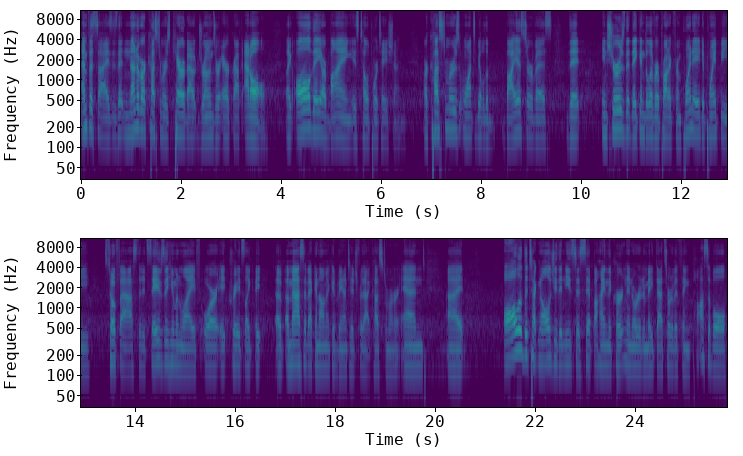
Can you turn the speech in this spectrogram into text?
emphasize is that none of our customers care about drones or aircraft at all. Like, all they are buying is teleportation. Our customers want to be able to buy a service that ensures that they can deliver a product from point A to point B so fast that it saves a human life or it creates like a, a massive economic advantage for that customer. And uh, all of the technology that needs to sit behind the curtain in order to make that sort of a thing possible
